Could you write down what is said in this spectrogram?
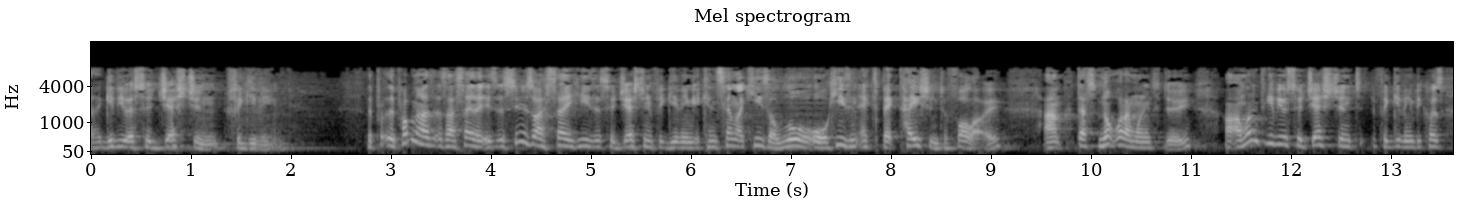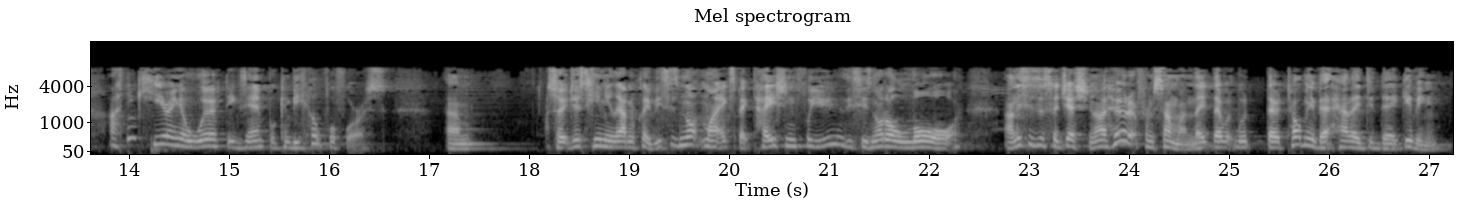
uh, give you a suggestion for giving. The, the problem, as I say that, is as soon as I say here's a suggestion for giving, it can sound like here's a law or here's an expectation to follow. Um, that's not what I'm wanting to do. I wanted to give you a suggestion to, for giving because I think hearing a worked example can be helpful for us. Um, so just hear me loud and clear. This is not my expectation for you. This is not a law. And this is a suggestion. I heard it from someone. They, they, would, they told me about how they did their giving.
